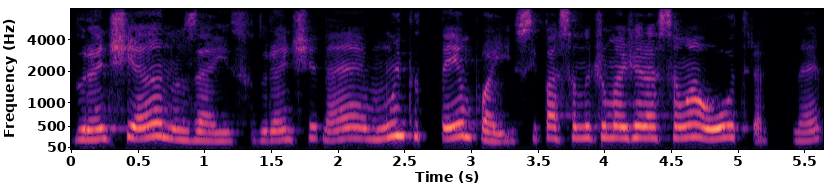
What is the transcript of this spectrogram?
durante anos a isso, durante né, muito tempo a isso, e passando de uma geração a outra, né?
